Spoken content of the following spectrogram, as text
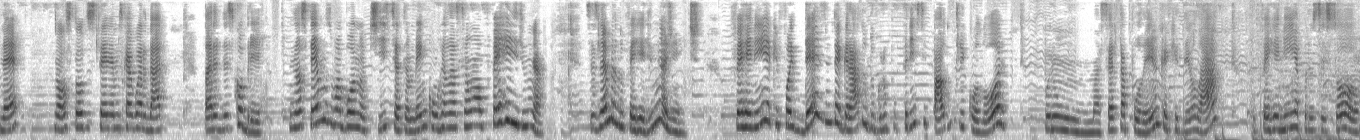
né? Nós todos teremos que aguardar para descobrir. Nós temos uma boa notícia também com relação ao Ferreirinha. Vocês lembram do Ferreirinha, gente? Ferreirinha que foi desintegrado do grupo principal do tricolor por um, uma certa polêmica que deu lá. O Ferreirinha processou,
